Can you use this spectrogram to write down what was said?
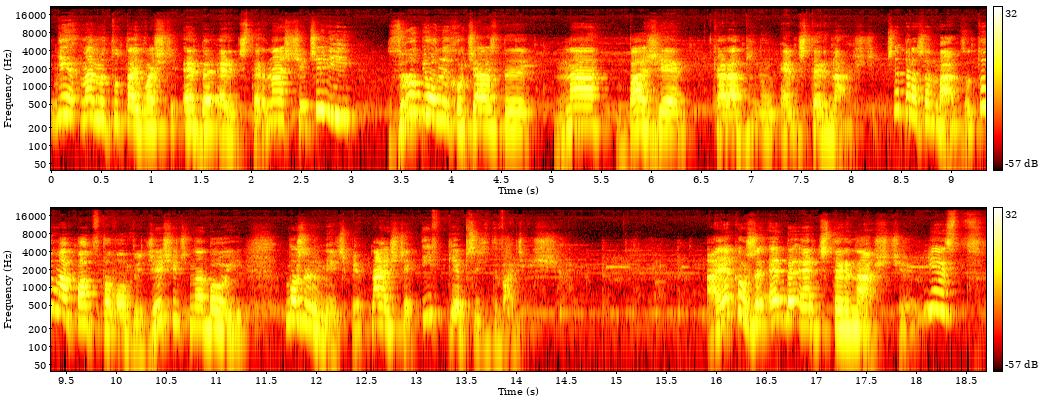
nie, mamy tutaj właśnie E EBR-14, czyli zrobiony chociażby na bazie karabinu M14. Przepraszam bardzo, to ma podstawowy 10 naboi, możemy mieć 15 i wpieprzyć 20. A jako, że E EBR-14 jest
